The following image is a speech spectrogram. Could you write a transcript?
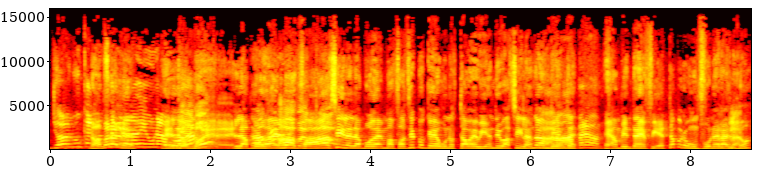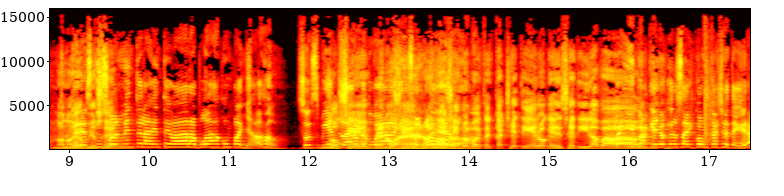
Yo nunca he No, pero en nadie en una en boda. la, en la boda es Ah, más pero- fácil, en la boda es más fácil porque uno está bebiendo y vacilando. Es, Claro. ambiente, No, pero- es ambiente de fiesta, pero en un funeral Claro, no. no, Pero yo- es yo que sé. usualmente la gente va a las bodas acompañada. Eso es bien no raro que tú siempre, veas no a alguien siempre, Bueno. no siempre, porque está el cachetero que se tira Pero, ¿Y para para... qué yo quiero salir con un cachetero?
